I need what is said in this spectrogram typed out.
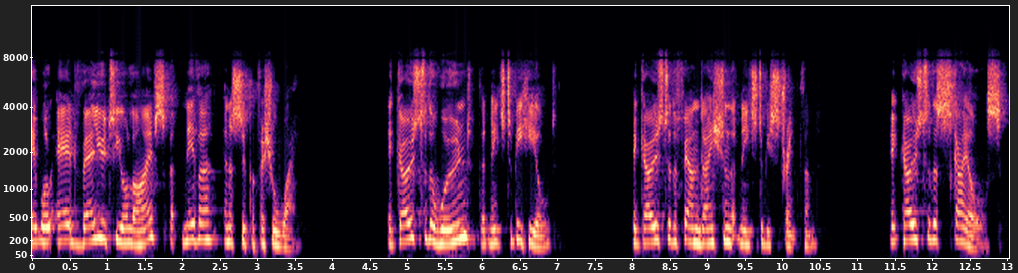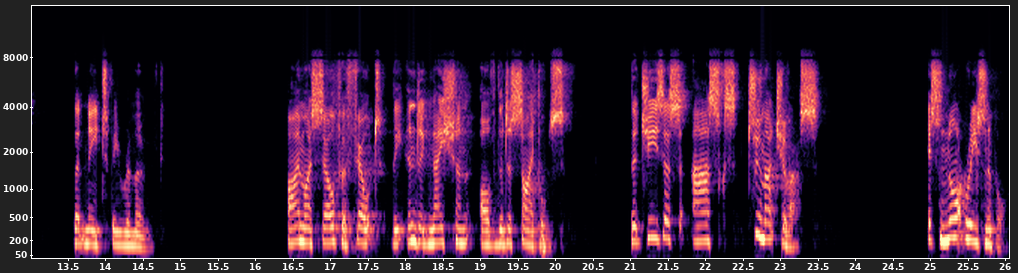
it will add value to your lives, but never in a superficial way. It goes to the wound that needs to be healed. It goes to the foundation that needs to be strengthened. It goes to the scales that need to be removed. I myself have felt the indignation of the disciples that Jesus asks too much of us. It's not reasonable.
